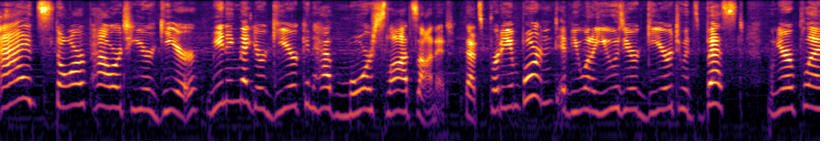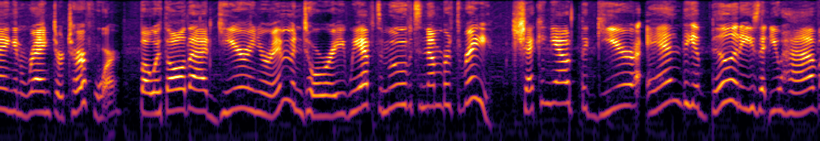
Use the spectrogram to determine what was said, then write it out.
add star power to your gear, meaning that your gear can have more slots on it. That's pretty important if you want to use your gear to its best when you're playing in ranked or turf war. But with all that gear in your inventory, we have to move to number three, checking out the gear and the abilities that you have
